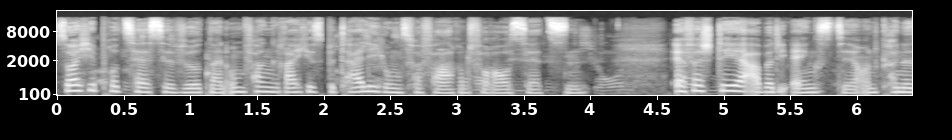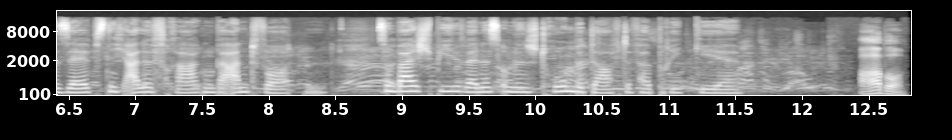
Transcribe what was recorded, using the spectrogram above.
Solche Prozesse würden ein umfangreiches Beteiligungsverfahren voraussetzen. Er verstehe aber die Ängste und könne selbst nicht alle Fragen beantworten, zum Beispiel wenn es um den Strombedarf der Fabrik gehe. Aber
